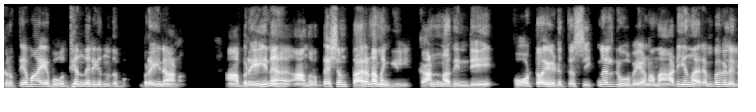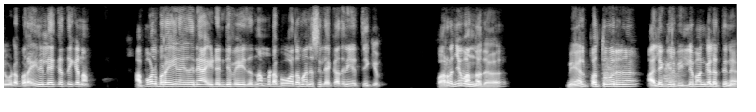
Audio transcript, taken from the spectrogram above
കൃത്യമായ ബോധ്യം തരുന്നത് ബ്രെയിനാണ്. ആ ബ്രെയിന് ആ നിർദ്ദേശം തരണമെങ്കിൽ കണ്ണതിന്റെ ഫോട്ടോ എടുത്ത് സിഗ്നൽ രൂപേണ നാഡീ നരമ്പുകളിലൂടെ ബ്രെയിനിലേക്ക് എത്തിക്കണം. അപ്പോൾ ബ്രെയിൻ ഇതിനെ ഐഡന്റിഫൈ ചെയ്ത് നമ്മുടെ ബോധമനസ്സിലേക്ക് അതിനെ എത്തിക്കും. പറഞ്ഞു വന്നത് മേൽപ്പത്തൂരിന് അല്ലെങ്കിൽ വില്യമംഗലത്തിന്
